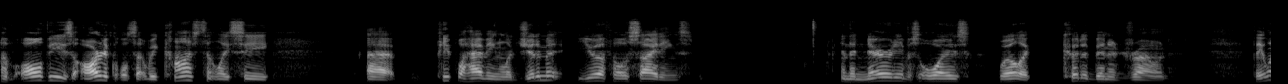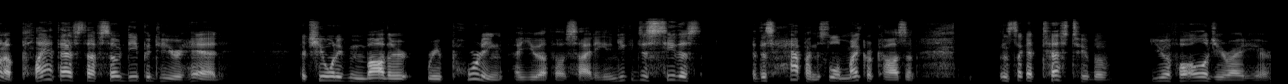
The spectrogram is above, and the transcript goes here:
of all these articles that we constantly see uh, people having legitimate UFO sightings. And the narrative is always, well, it could have been a drone. They want to plant that stuff so deep into your head that you won't even bother reporting a UFO sighting. And you can just see this this happen, this little microcosm. It's like a test tube of UFOlogy right here.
